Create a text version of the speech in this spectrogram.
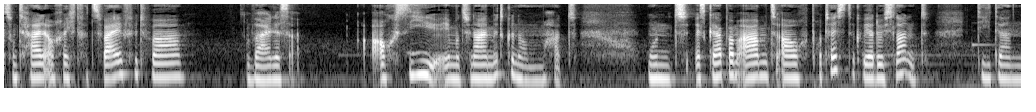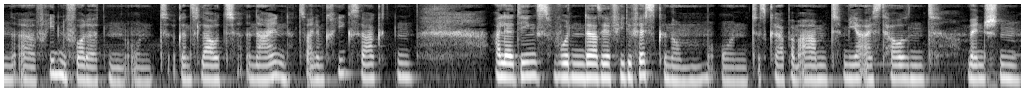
zum Teil auch recht verzweifelt war, weil es auch sie emotional mitgenommen hat. Und es gab am Abend auch Proteste quer durchs Land, die dann äh, Frieden forderten und ganz laut Nein zu einem Krieg sagten. Allerdings wurden da sehr viele festgenommen und es gab am Abend mehr als tausend Menschen,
